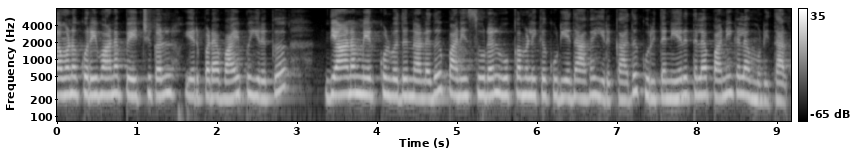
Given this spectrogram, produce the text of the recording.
கவனக்குறைவான பேச்சுகள் ஏற்பட வாய்ப்பு இருக்குது தியானம் மேற்கொள்வது நல்லது. பனி சூழல் ஊக்கமளிக்கக்கூடியதாக இருக்காது. குறித்த நேரத்தில் பணிகளை முடித்தால்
